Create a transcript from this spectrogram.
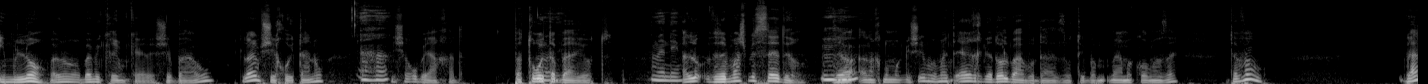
אם לא, והיו לנו הרבה מקרים כאלה שבאו, לא המשיכו איתנו, אהה, נשארו ביחד. פתרו את מדהים. הבעיות. מדהים. וזה ממש בסדר. זה, מהמם. אנחנו מרגישים באמת ערך גדול בעבודה הזאת, מהמקום הזה. תבואו. ואל,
